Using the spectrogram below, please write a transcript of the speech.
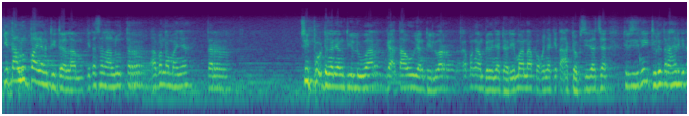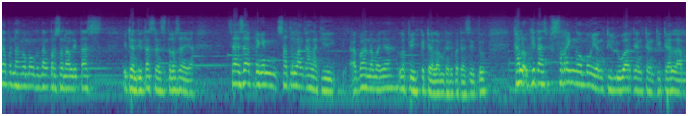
Kita lupa yang di dalam, kita selalu ter apa namanya? ter sibuk dengan yang di luar, nggak tahu yang di luar apa ngambilnya dari mana, pokoknya kita adopsi saja. Di sini dulu terakhir kita pernah ngomong tentang personalitas, identitas dan seterusnya ya. Saya saya pengen satu langkah lagi apa namanya lebih ke dalam daripada situ. Kalau kita sering ngomong yang di luar yang dan di dalam,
